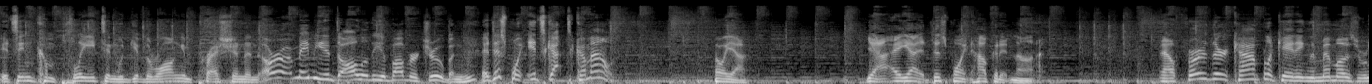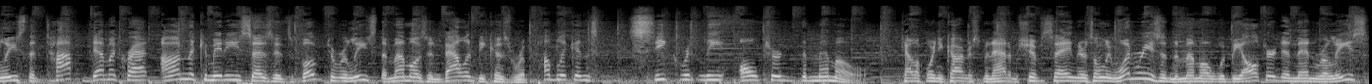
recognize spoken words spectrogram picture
It's incomplete and would give the wrong impression, and or maybe it, all of the above are true. But mm-hmm. at this point, it's got to come out. Oh yeah. Yeah, yeah. At this point, how could it not? Now, further complicating the memo's release, the top Democrat on the committee says its vote to release the memo is invalid because Republicans secretly altered the memo. California Congressman Adam Schiff saying there's only one reason the memo would be altered and then released.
